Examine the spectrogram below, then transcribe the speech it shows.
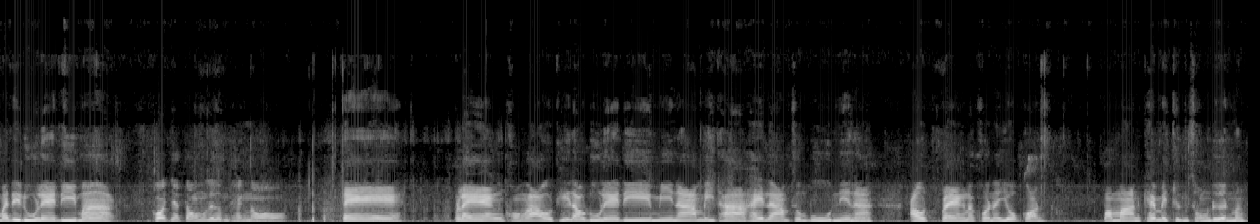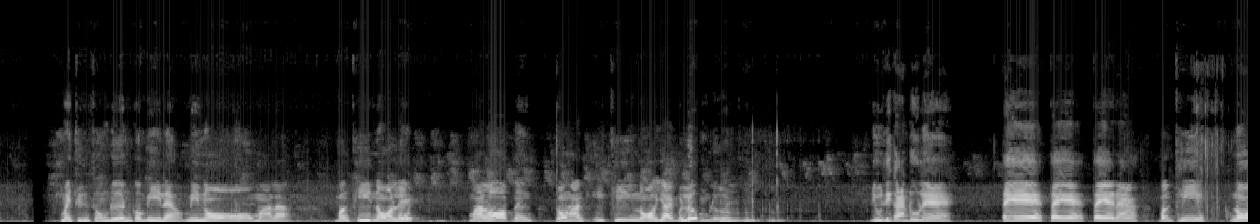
ไม่ได้ดูแลดีมาก ก็จะต้องเริ่มแทงหน่อแต่แปลงของเราที่เราดูแลดี มีน้ำมีท่าให้น้ำสมบูรณ์นี่นะเอาแปลงนครนายกก่อน ประมาณแค่ไม่ถึงสองเดือนมั้งไม่ถึงสองเดือนก็มีแล้ว มีหนอออกมาแล้ว บางทีหนอเล็ก มารอบหนึ่งตรงนั้นอีกทีหนอใหญ่เบอเริ่มเลยอืมอืมอืมอยู่ที่การดูแล แต่แต่แต่นะ บางทีนอ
